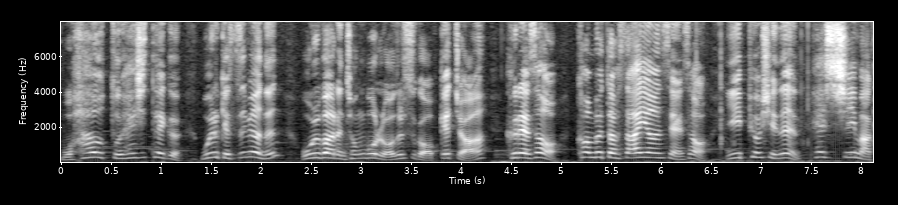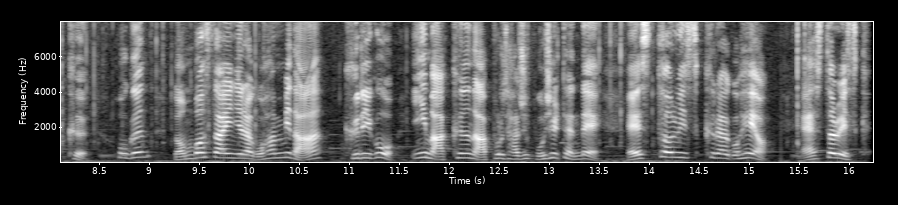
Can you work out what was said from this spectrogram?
뭐 how to 해시태그 뭐 이렇게 쓰면은 올바른 정보를 얻을 수가 없겠죠. 그래서 컴퓨터 사이언스에서 이 표시는 해시 마크 혹은 넘버 사인이라고 합니다. 그리고 이 마크는 앞으로 자주 보실 텐데 에스터리스크라고 해요. 에스터리스크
